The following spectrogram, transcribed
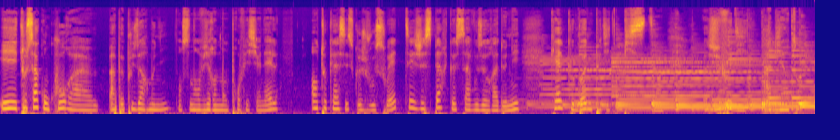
Et tout ça concourt à un peu plus d'harmonie dans son environnement professionnel. En tout cas, c'est ce que je vous souhaite et j'espère que ça vous aura donné quelques bonnes petites pistes. Je vous dis à bientôt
